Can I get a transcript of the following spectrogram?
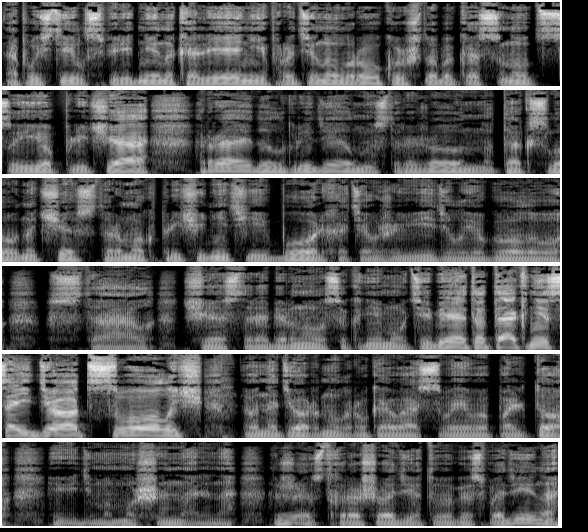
опустился перед ней на колени и протянул руку, чтобы коснуться ее плеча. Райдел глядел настороженно, так, словно Честер мог причинить ей боль, хотя уже видел ее голову. Встал. Честер обернулся к нему. «Тебе это так не сойдет, сволочь!» Он одернул рукава своего пальто, видимо, машинально. Жест хорошо одетого господина,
